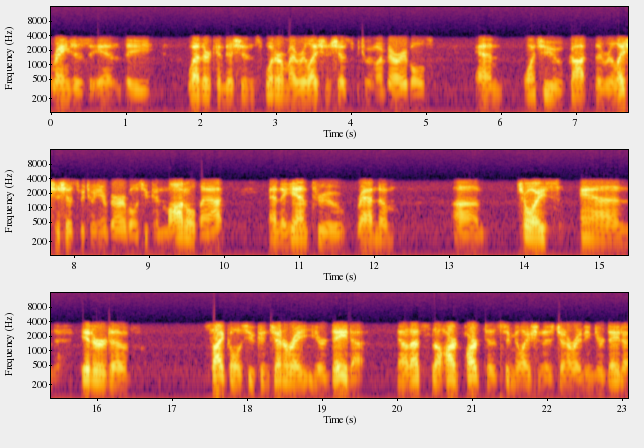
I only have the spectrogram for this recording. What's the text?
ranges in the weather conditions. What are my relationships between my variables? And once you've got the relationships between your variables, you can model that. And again, through random um, choice and iterative cycles, you can generate your data. Now, that's the hard part to simulation is generating your data.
